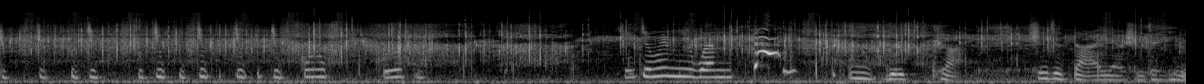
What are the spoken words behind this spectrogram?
จุ๊บจุ๊บจุ๊บ จุ๊บจุ๊บจุ๊บจุ๊บปุ๊บปุ๊บฉันจะไม่มีวันตายอีกเด็ดขาดฉันจะตายแล้วฉันจะหิว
